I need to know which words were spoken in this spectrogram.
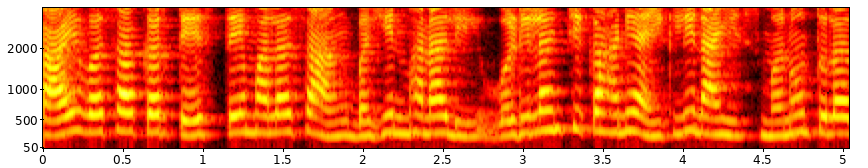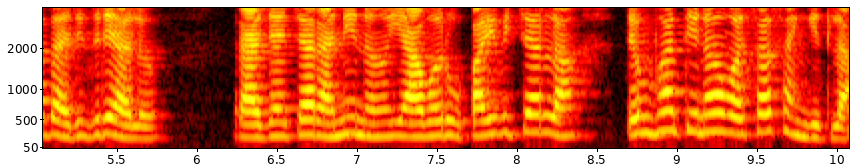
काय वसा करतेस ते मला सांग. बहीण म्हणाली वडिलांची कहाणी ऐकली नाहीस म्हणून तुला दारिद्र्य आलं. राजाच्या राणीनं यावर उपाय विचारला. तेव्हा तिनं वसा सांगितला.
